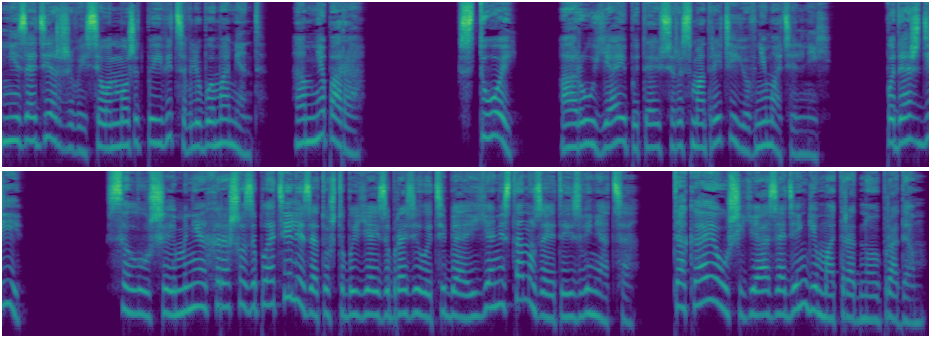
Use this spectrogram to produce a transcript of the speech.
Не задерживайся, он может появиться в любой момент. А мне пора. Стой! Ору я и пытаюсь рассмотреть ее внимательней. Подожди! Слушай, мне хорошо заплатили за то, чтобы я изобразила тебя, и я не стану за это извиняться. Такая уж я за деньги мать родную продам.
